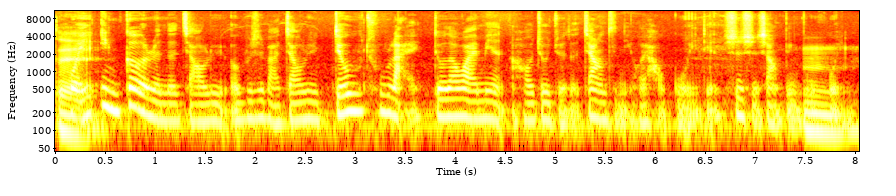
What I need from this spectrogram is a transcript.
回应个人的焦虑，而不是把焦虑丢出来，丢到外面，然后就觉得这样子你会好过一点。事实上并不会。嗯，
